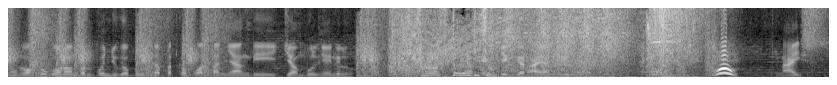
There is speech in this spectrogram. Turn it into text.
Dan waktu gue nonton pun juga belum dapat kekuatan yang di jambulnya ini loh. ファーストエ Yang ディション jigger ayam ini. Woo, Nice.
